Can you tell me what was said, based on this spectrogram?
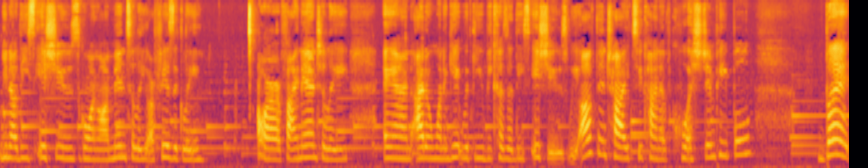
you know, these issues going on mentally or physically or financially, and I don't want to get with you because of these issues. We often try to kind of question people, but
